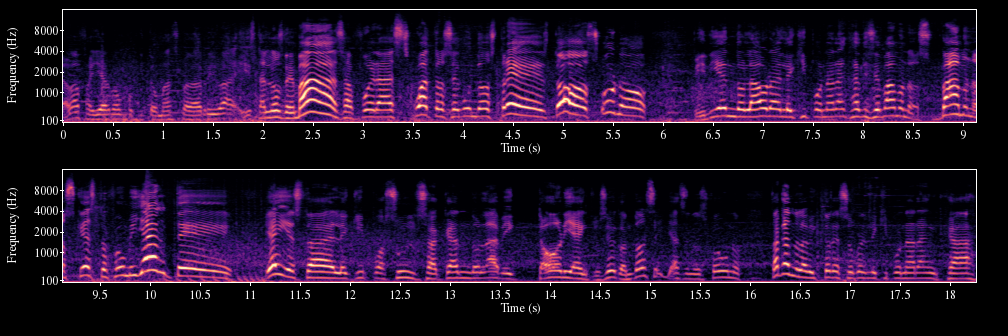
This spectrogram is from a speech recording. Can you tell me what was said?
La va a fallar, va un poquito más para arriba. Ahí están los demás afuera. 4 segundos. 3, 2, 1. Pidiendo la hora el equipo naranja. Dice, vámonos, vámonos, que esto fue humillante. Y ahí está el equipo azul sacando la victoria. Inclusive con 12, ya se nos fue uno. Sacando la victoria sobre el equipo naranja.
